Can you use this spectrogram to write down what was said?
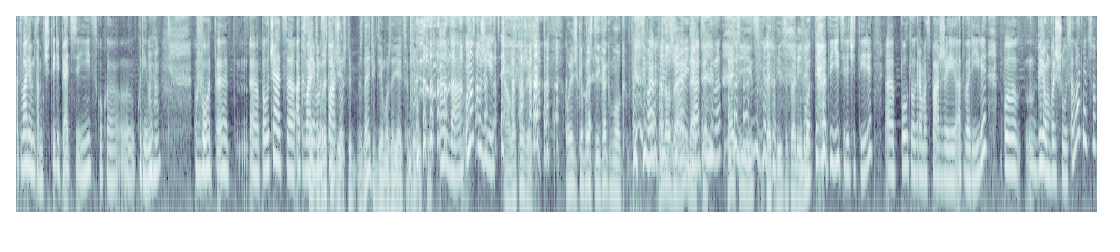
отвариваем там 4-5 яиц, сколько э, куриных. Вот. Э, получается, отвариваем спаржу. Знаете, где можно яйца приобрести? Да, у нас тоже есть. А, у вас тоже есть. Олечка, прости, как мог. Спасибо. Продолжаем. Да, пять яиц, пять яиц отварили. Вот, пять яиц или четыре, э, полкилограмма спаржи отварили. Берем большую салатницу,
